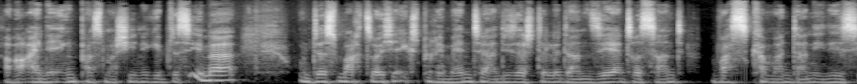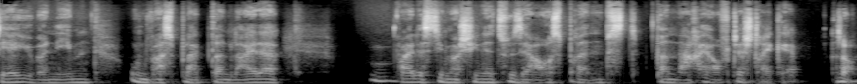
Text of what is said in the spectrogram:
aber eine Engpassmaschine gibt es immer und das macht solche Experimente an dieser Stelle dann sehr interessant. Was kann man dann in die Serie übernehmen und was bleibt dann leider, weil es die Maschine zu sehr ausbremst, dann nachher auf der Strecke. So,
